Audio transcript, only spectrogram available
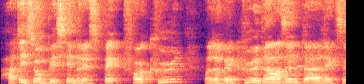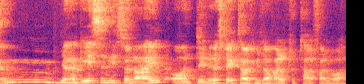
hatte ich so ein bisschen Respekt vor Kühen. Also wenn Kühe da sind, da denkst du, hm, ja, gehst du nicht so nah hin. Und den Respekt habe ich mittlerweile total verloren.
